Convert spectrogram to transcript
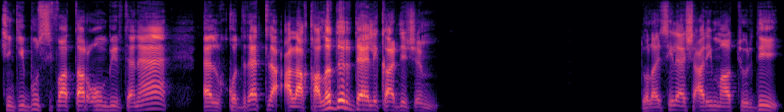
Çünkü bu sıfatlar 11 tane el kudretle alakalıdır değerli kardeşim. Dolayısıyla Eş'ari Maturdi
